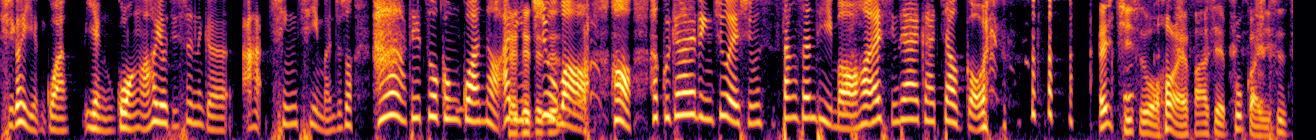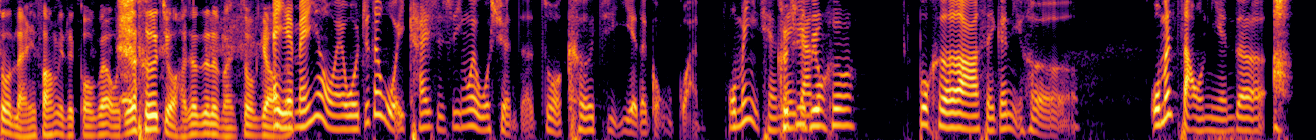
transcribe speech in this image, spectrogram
奇怪眼光、眼光，然后尤其是那个啊亲戚们就说：“哈，你做公关哦，爱啉对对对对酒不？吼，啊，规家啉酒会伤伤身体不？吼，哎，身体爱较照顾的。哎、其实我后来发现，不管你是做哪一方面的公关，我觉得喝酒好像真的蛮重要哎、也。没有哎、我觉得我一开始是因为我选择做科技业的公关。我们以前科技不用喝吗？不喝啊，谁跟你喝？我们早年的啊，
